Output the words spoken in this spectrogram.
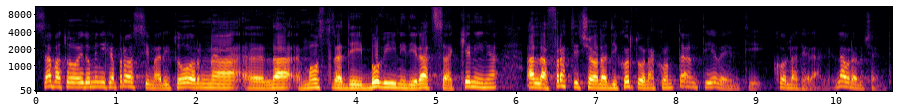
Sabato e domenica prossima ritorna eh, la mostra dei bovini di razza chianina alla Fratticiola di Cortona con tanti eventi collaterali. Laura Lucente.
